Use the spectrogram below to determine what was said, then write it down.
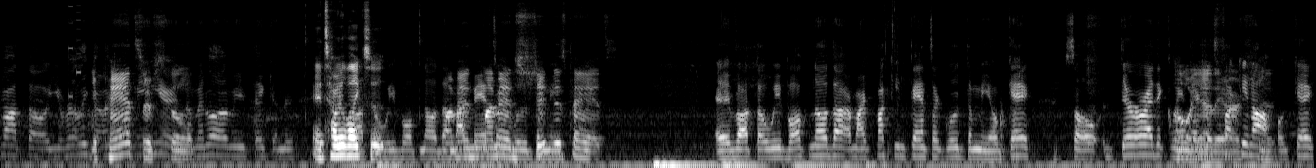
Vato. You really Your pants are still- in the middle of me taking it? It's how he likes Vato, it. We both know that My my, man, pants my are man's glued to me. his pants. Hey, Vato, we both know that my fucking pants are glued to me, okay? So theoretically, Oh, they're yeah, just they fucking off, shit. okay?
